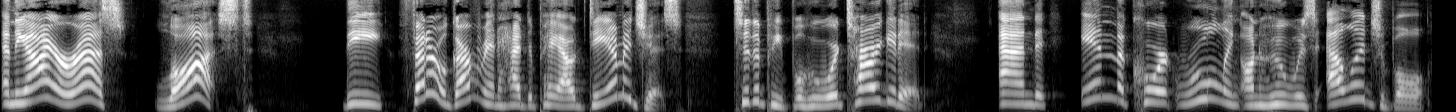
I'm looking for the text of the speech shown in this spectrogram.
And the IRS lost. The federal government had to pay out damages to the people who were targeted. And in the court ruling on who was eligible,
